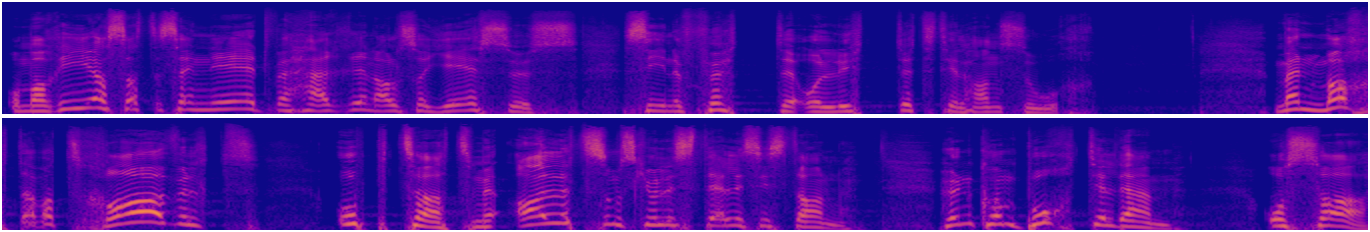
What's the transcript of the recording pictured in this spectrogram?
og Maria satte seg ned ved Herren, altså Jesus, sine føtter og lyttet til hans ord. Men Martha var travelt opptatt med alt som skulle stelles i stand. Hun kom bort til dem og sa,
